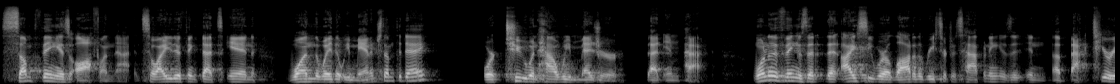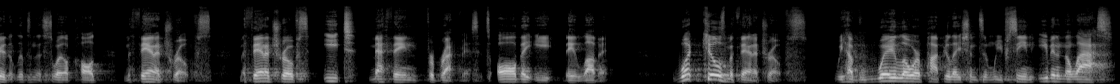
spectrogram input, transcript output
something is off on that. And so I either think that's in, one, the way that we manage them today, or two, in how we measure that impact. One of the things that, that I see where a lot of the research is happening is in a bacteria that lives in the soil called methanotrophs. Methanotrophs eat methane for breakfast. It's all they eat. They love it. What kills methanotrophs? We have way lower populations than we've seen even in the last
